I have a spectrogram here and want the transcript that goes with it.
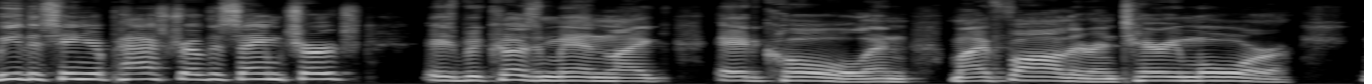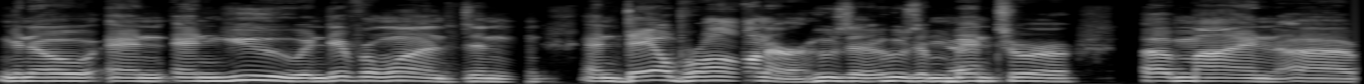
be the senior pastor of the same church is because men like Ed Cole and my father and Terry Moore, you know, and and you and different ones and and Dale Bronner, who's a who's a yeah. mentor of mine uh,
